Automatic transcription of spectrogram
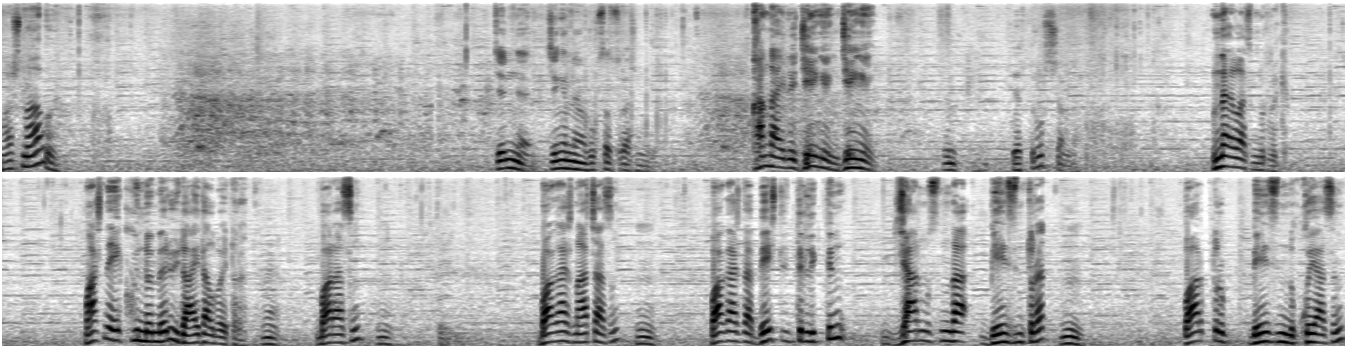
машинабы эмне, жеңемден уруксат сурашым керек. кандай эле жеңең жеңең берип турмусуз анда? мындай кыласың нурбек машина эки күндөн бери үйдө айдалбай турат барасың багажын ачасың багажда беш литрликтин жарымысында бензин турат барып туруп бензинди куясың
